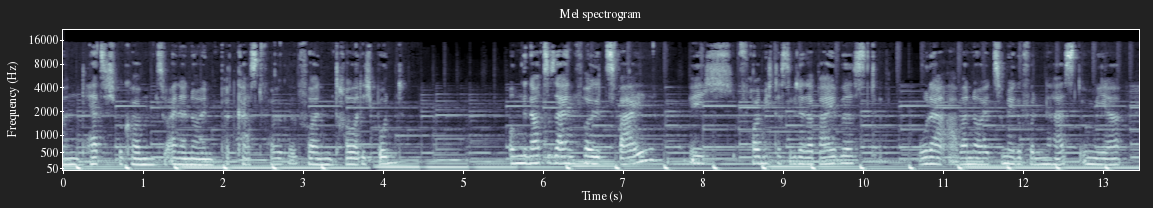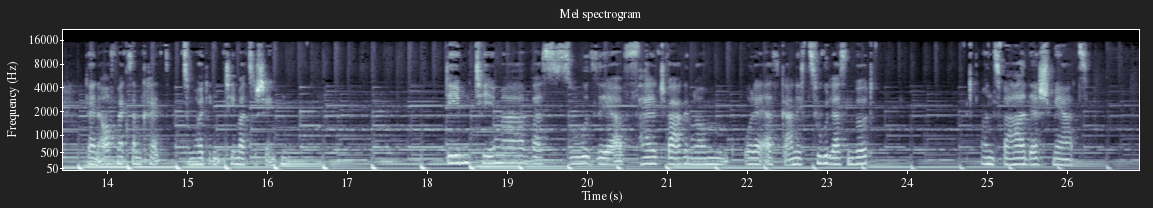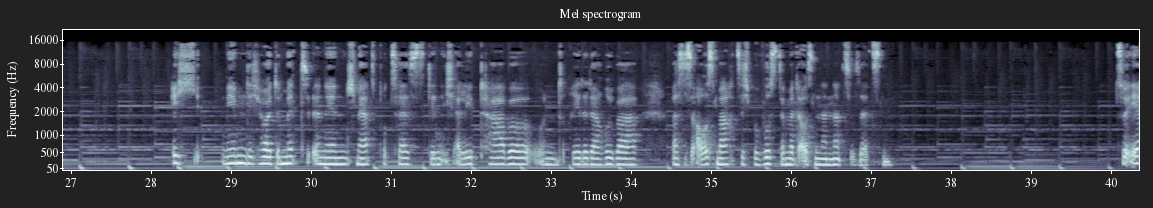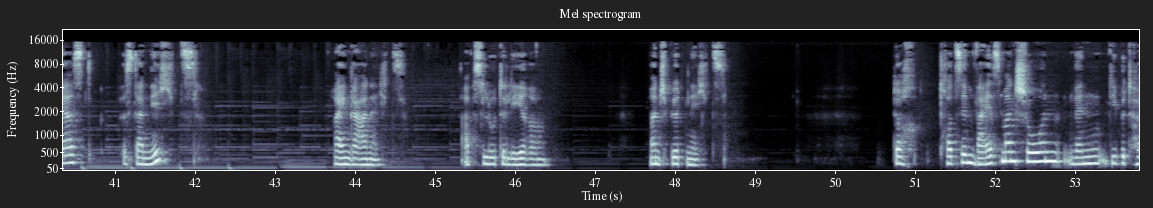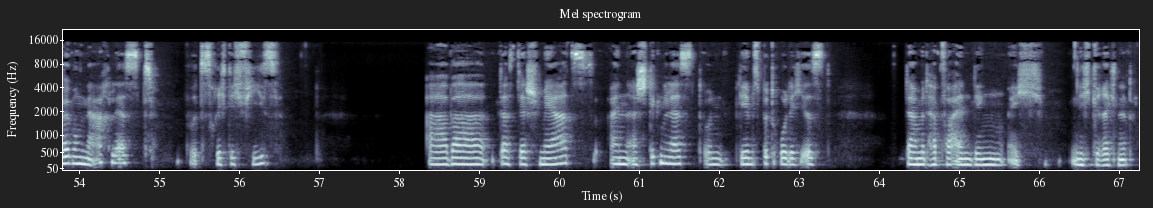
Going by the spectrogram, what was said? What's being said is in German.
Und herzlich willkommen zu einer neuen Podcast-Folge von Trauer dich bunt. Um genau zu sein, Folge 2. Ich freue mich, dass du wieder dabei bist oder aber neu zu mir gefunden hast, um mir deine Aufmerksamkeit zum heutigen Thema zu schenken. Dem Thema, was so sehr falsch wahrgenommen oder erst gar nicht zugelassen wird. Und zwar der Schmerz. Ich nehme dich heute mit in den Schmerzprozess, den ich erlebt habe und rede darüber, was es ausmacht, sich bewusst damit auseinanderzusetzen. Zuerst ist da nichts, rein gar nichts, absolute Leere. Man spürt nichts. Doch trotzdem weiß man schon, wenn die Betäubung nachlässt, wird es richtig fies aber dass der Schmerz einen ersticken lässt und lebensbedrohlich ist, damit habe vor allen Dingen ich nicht gerechnet.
